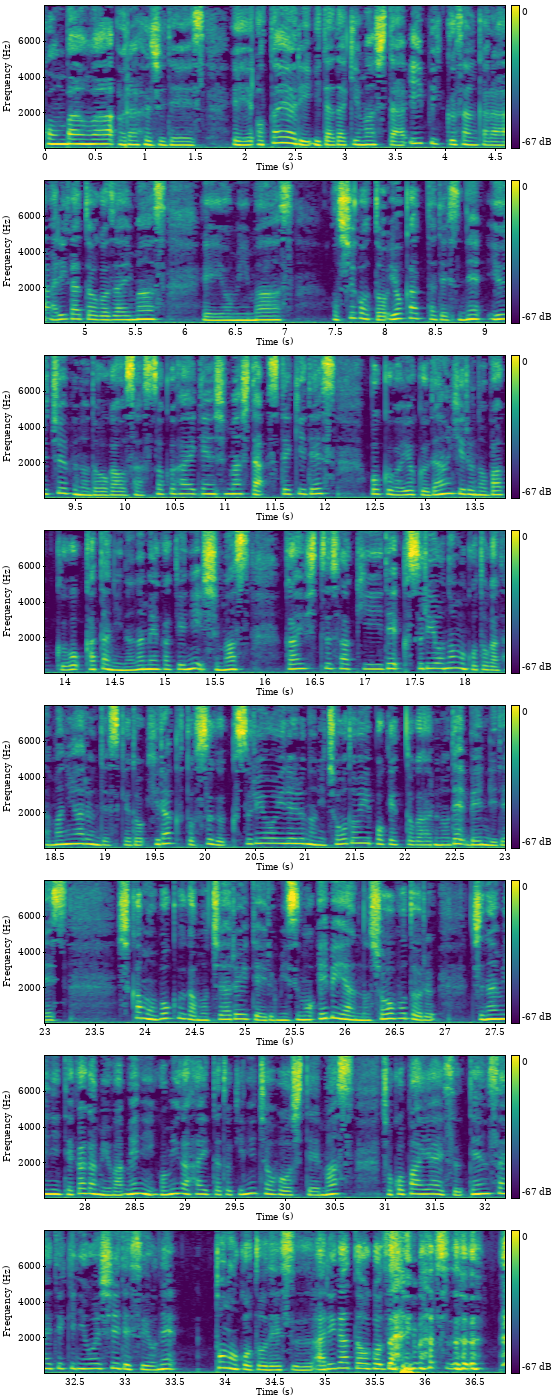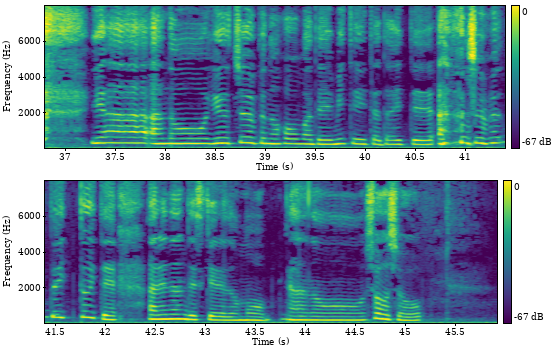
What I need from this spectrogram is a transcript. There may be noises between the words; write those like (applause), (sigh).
こんばんは、浦富です、えー、お便りいただきました。イーピックさんからありがとうございます。えー、読みます。お仕事良かったですね。YouTube の動画を早速拝見しました。素敵です。僕はよくダンヒルのバッグを肩に斜め掛けにします。外出先で薬を飲むことがたまにあるんですけど、開くとすぐ薬を入れるのにちょうどいいポケットがあるので便利です。しかも僕が持ち歩いている水もエビアンの小ボトル。ちなみに手鏡は目にゴミが入った時に重宝しています。チョコパイアイス、天才的に美味しいですよね。とのことです。ありがとうございます。(laughs) いやー、あの YouTube の方まで見ていただいて、あの、自分で言っといて、あれなんですけれども、あの少々、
